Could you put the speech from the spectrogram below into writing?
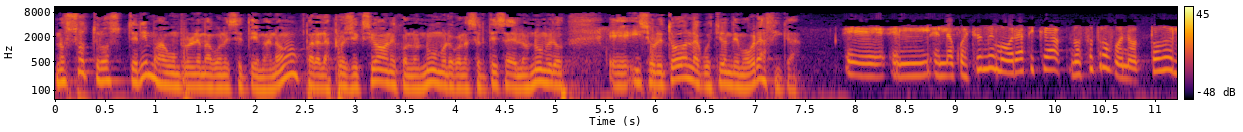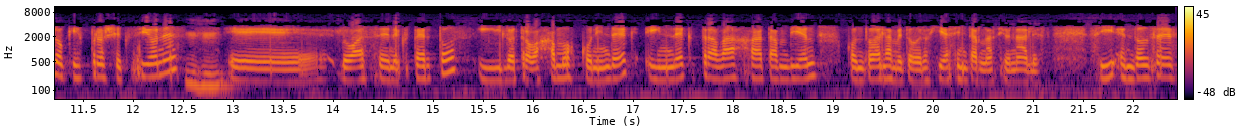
Nosotros tenemos algún problema con ese tema, ¿no? Para las proyecciones, con los números, con la certeza de los números, eh, y sobre todo en la cuestión demográfica. Eh, en, la cuestión demográfica, nosotros, bueno, todo lo que es proyecciones eh, lo hacen expertos y lo trabajamos con INDEC. E INDEC trabaja también con todas las metodologías internacionales. ¿sí? Entonces,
